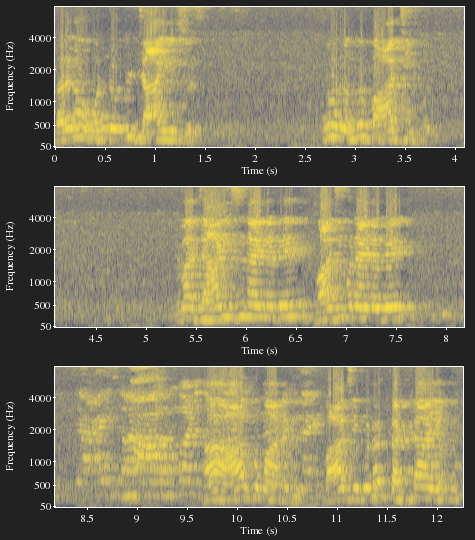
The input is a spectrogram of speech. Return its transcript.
பாருங்க ஒன்று வந்து ஜாயிஸ். இன்னொன்று வந்து வாஜிபு. நம்ம ஜாயிஸ்னா என்னது? வாஜிபுனா என்னது? ஆ, ஆகுமானது. வாஜிபுனா கட்டாயம்.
